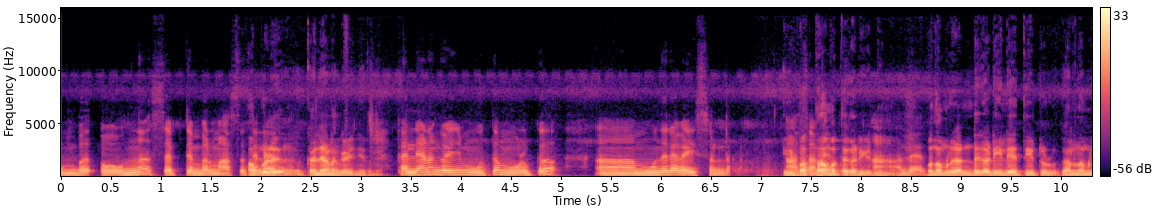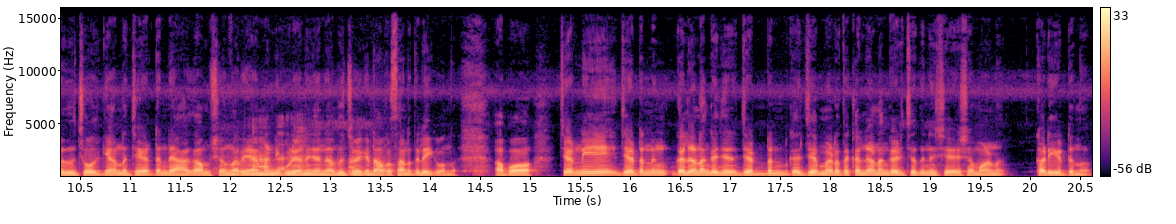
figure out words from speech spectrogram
ഒമ്പത് ഒന്ന് സെപ്റ്റംബർ മാസത്തിൽ കല്യാണം കഴിഞ്ഞിരുന്നു. കല്യാണം കഴിഞ്ഞ് മൂത്ത മോൾക്ക് മൂന്നര വയസ്സുണ്ട്. ഈ പത്താമത്തെ കടി കിട്ടും. അപ്പൊ അപ്പോൾ നമ്മൾ രണ്ട് കടിയിലേ എത്തിയിട്ടുള്ളൂ. കാരണം നമ്മളിത് ചോദിക്കാൻ കാരണം ചേട്ടന്റെ ആകാംക്ഷ എന്ന് അറിയാൻ വേണ്ടി കൂടിയാണ് ഞാൻ അത് ചോദിക്കേണ്ട അവസാനത്തിലേക്ക് വന്നത്. അപ്പോൾ ചേട്ടൻ ഈ ചേട്ടനും കല്യാണം കഴിഞ്ഞ ചേട്ടൻ മേടത്തെ കല്യാണം കഴിച്ചതിന് ശേഷമാണ് കടി കിട്ടുന്നത്.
